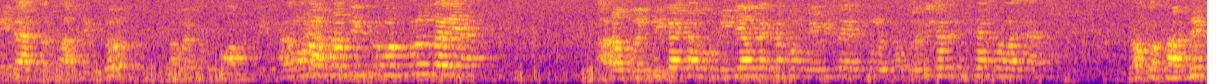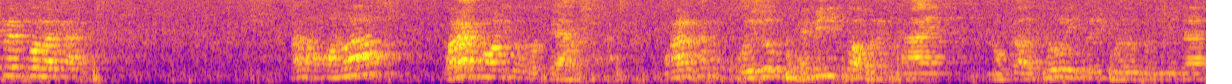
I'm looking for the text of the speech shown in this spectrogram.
এটা একটা সাবজেক্ট তবে একটু কম কারণ ওনার সাবজেক্ট তখন মিডিয়াম লেখা পর নিমিটাইজ সাবজেক্ট প্রেম তাহলে ওনার ঘরে কমন করতে আসে না કોણ કોઈનું ફેમિલી પ્રોબ્લેમ થાય નોકા અથોડી ગરીબ બધા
